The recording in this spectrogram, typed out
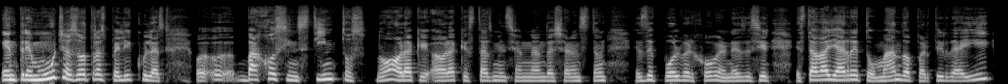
entre muchas otras películas, Bajos Instintos, ¿no? Ahora que, ahora que estás mencionando a Sharon Stone, es de Paul Verhoeven, es decir, estaba ya retomando a partir de ahí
